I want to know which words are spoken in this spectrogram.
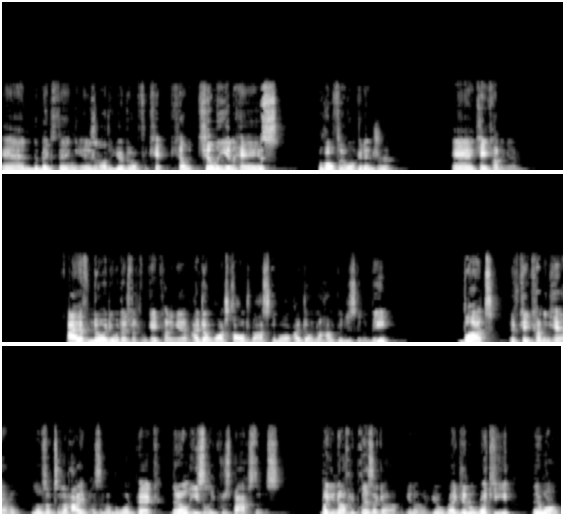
And the big thing is another year of development for Ke- Killian Hayes, who hopefully won't get injured, and Cade Cunningham. I have no idea what to expect from Cade Cunningham. I don't watch college basketball. I don't know how good he's going to be. But if Cade Cunningham lives up to the hype as a number one pick, then they'll easily cruise past this. But you know, if he plays like a you know your regular rookie, they won't.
